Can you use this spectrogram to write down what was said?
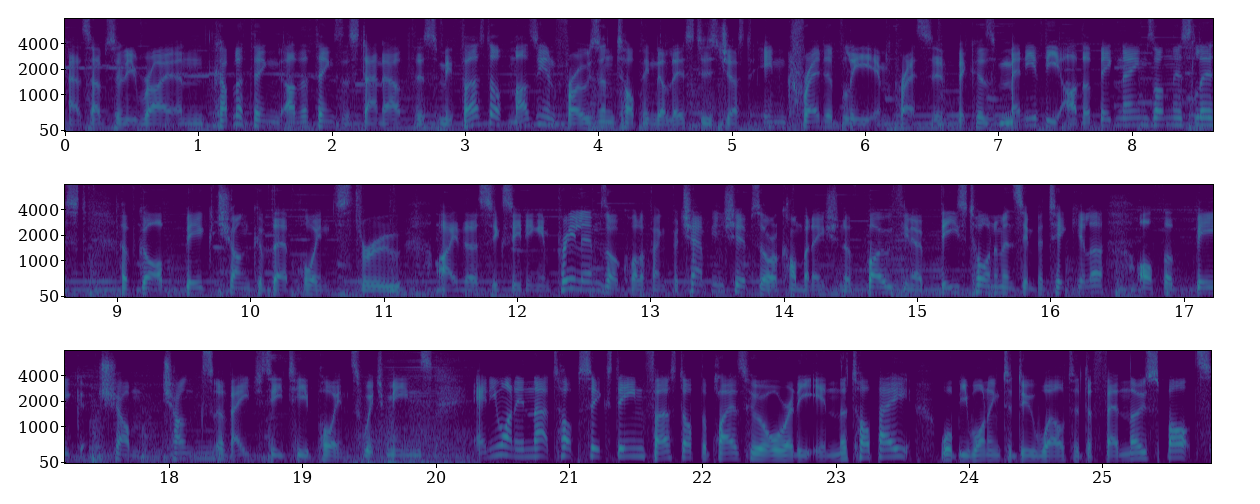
That's absolutely right. And a couple of thing, other things that stand out to this to me. First off, Muzzy and Frozen topping the list is just incredibly impressive because many of the other big names on this list have got a big chunk of their points through either succeeding in prelims or qualifying for championships or a combination of both. You know, these tournaments in particular offer big chunk, chunks of HCT points, which means anyone in that top 16, first off, the players who are already in the top 8 will be wanting to do well to defend those spots,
